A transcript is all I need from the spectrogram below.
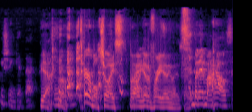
you shouldn't get that. Yeah, oh, terrible choice, but I'll get it for you anyways. so. But at my house,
